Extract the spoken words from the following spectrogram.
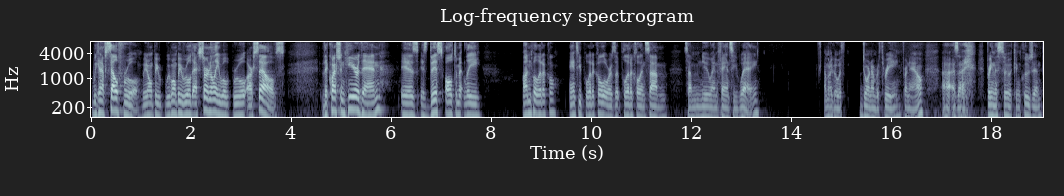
we can have self rule. We, don't be, we won't be ruled externally, we'll rule ourselves. The question here then is is this ultimately unpolitical, anti political, or is it political in some, some new and fancy way? I'm going to go with door number three for now, uh, as I bring this to a conclusion.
